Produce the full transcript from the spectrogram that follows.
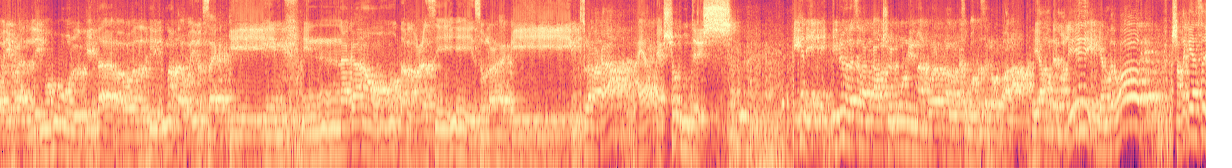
ويعلمهم الكتاب والحكمة ويزكيهم إنك أنت العزيز الحكيم সূরা বাকারা আয়াত 129 এখানে ইব্রাহিম আলাইহিস সালাম কাবা শরীফ পুনর্নির্মাণ করার পর আল্লাহর কাছে বলতেছেন রব্বানা হে আমাদের মালিক হে আমাদের রব সাথে কে আছে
